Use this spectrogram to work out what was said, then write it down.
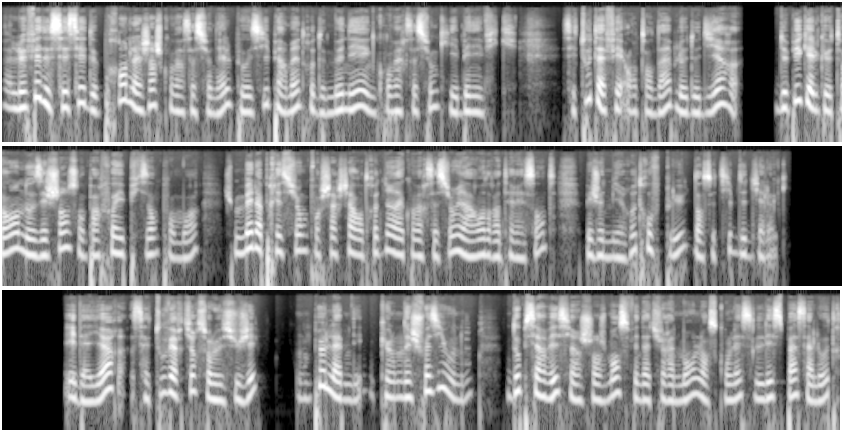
le fait de cesser de prendre la charge conversationnelle peut aussi permettre de mener à une conversation qui est bénéfique. C'est tout à fait entendable de dire depuis quelque temps, nos échanges sont parfois épuisants pour moi. Je me mets la pression pour chercher à entretenir la conversation et la rendre intéressante, mais je ne m'y retrouve plus dans ce type de dialogue. Et d'ailleurs, cette ouverture sur le sujet, on peut l'amener, que l'on ait choisi ou non, d'observer si un changement se fait naturellement lorsqu'on laisse l'espace à l'autre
